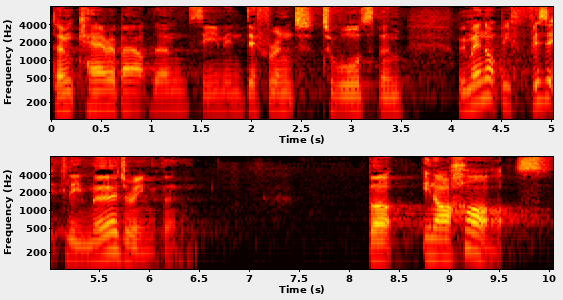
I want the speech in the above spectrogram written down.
don't care about them, seem indifferent towards them. We may not be physically murdering them, but in our hearts,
